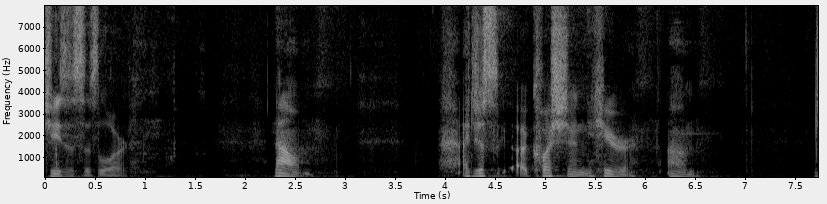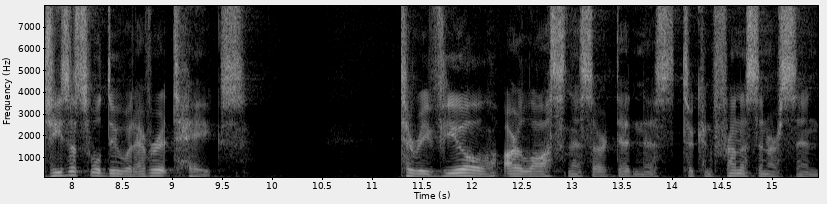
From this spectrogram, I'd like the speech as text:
Jesus is Lord. Now, I just, a question here. Um, Jesus will do whatever it takes to reveal our lostness, our deadness, to confront us in our sin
